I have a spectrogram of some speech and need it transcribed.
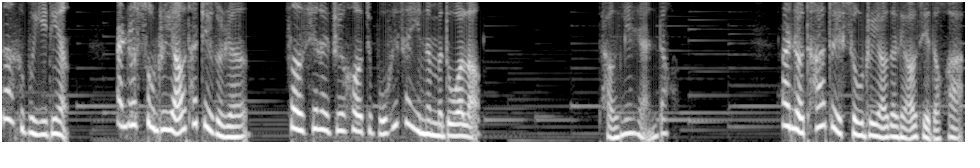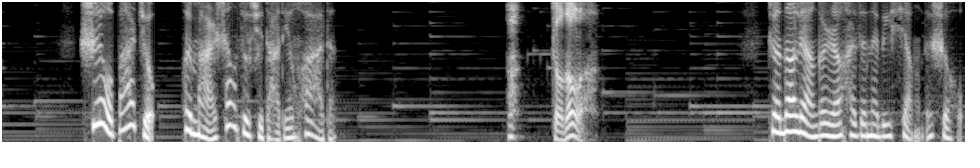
那可不一定，按照宋之尧他这个人，放心了之后就不会在意那么多了。唐嫣然道。按照他对宋之尧的了解的话，十有八九会马上就去打电话的。啊，找到了！正当两个人还在那里想的时候，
